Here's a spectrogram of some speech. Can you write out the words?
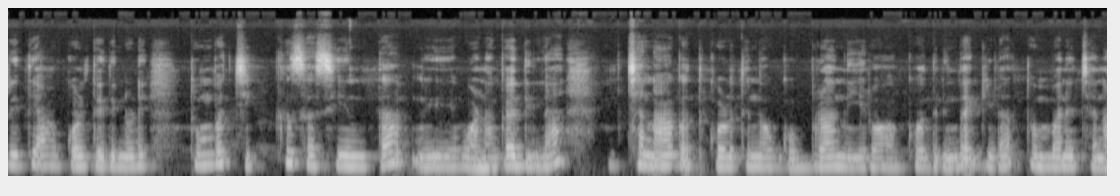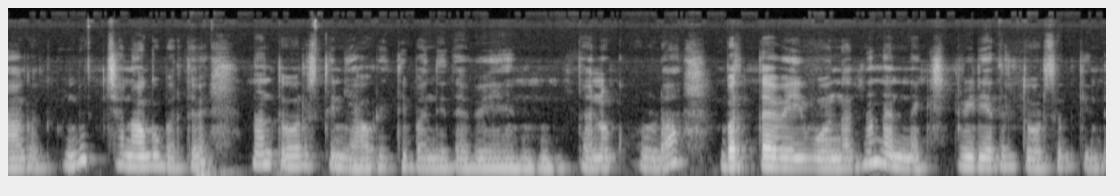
ರೀತಿ ಹಾಕ್ಕೊಳ್ತಿದ್ದೀನಿ ನೋಡಿ, ತುಂಬ ಚಿಕ್ಕ ಸಸಿ ಅಂತ ಒಣಗೋದಿಲ್ಲ. ಚೆನ್ನಾಗಿ ಹತ್ಕೊಳುತ್ತೆ ನಾವು ಗೊಬ್ಬರ, ನೀರು ಹಾಕೋದ್ರಿಂದ ಗಿಡ ತುಂಬಾ ಚೆನ್ನಾಗಿ ಹತ್ಕೊಂಡು ಚೆನ್ನಾಗೂ ಬರ್ತವೆ. ನಾನು ತೋರಿಸ್ತೀನಿ ಯಾವ ರೀತಿ ಬಂದಿದ್ದಾವೆ ಅಂತಲೂ ಕೂಡ ಬರ್ತವೆ ಇವು ಅನ್ನೋದನ್ನ ನಾನು ನೆಕ್ಸ್ಟ್ ವೀಡಿಯೋದಲ್ಲಿ ತೋರಿಸೋದ್ಕಿಂತ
